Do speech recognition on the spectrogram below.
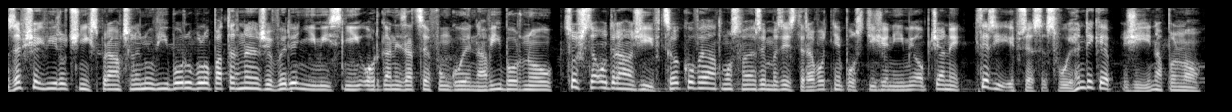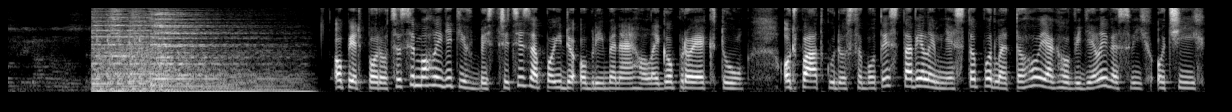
Ze všech výročních zpráv členů výboru bylo patrné, že vedení místní organizace funguje na výbornou, což se odráží v celkové atmosféře mezi zdravotně postiženými občany, kteří i přes svůj handicap žijí naplno. Opět po roce si mohly děti v Bystřici zapojit do oblíbeného LEGO projektu. Od pátku do soboty stavěli město podle toho, jak ho viděli ve svých očích.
